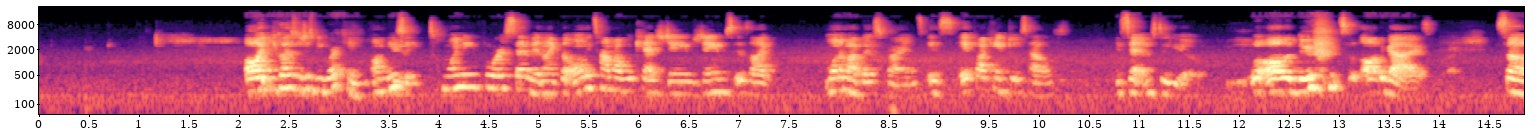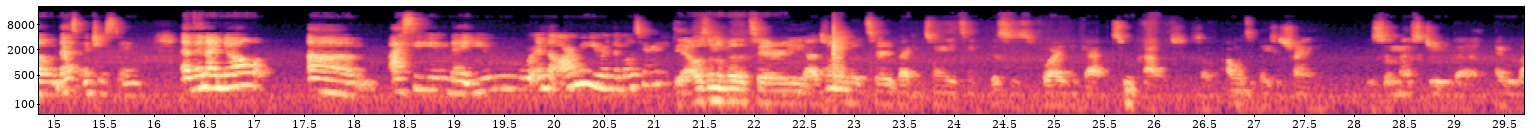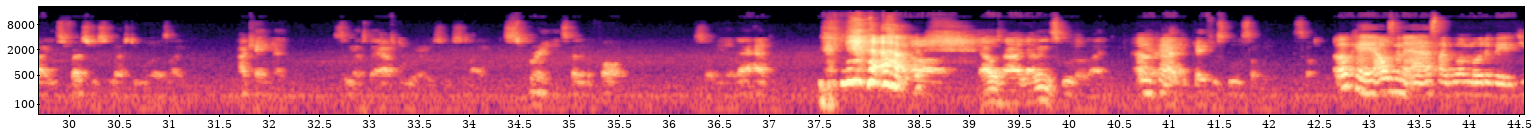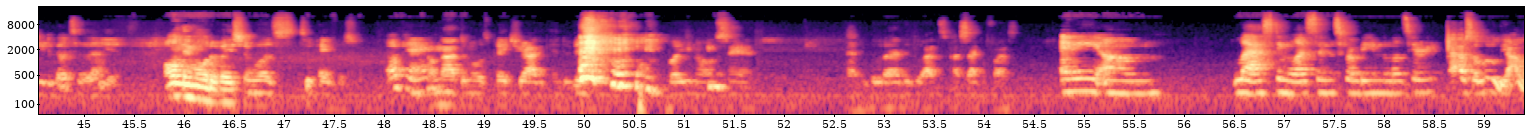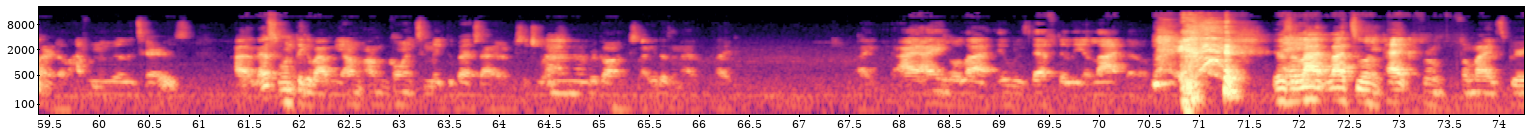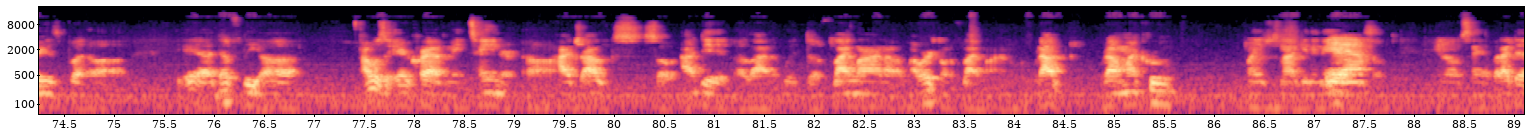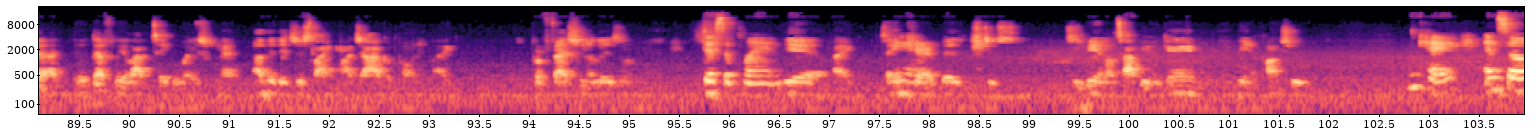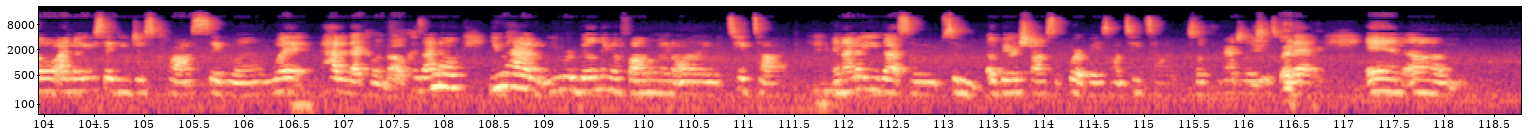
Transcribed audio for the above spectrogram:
all you guys would just be working on music twenty four seven. Like the only time I would catch James, James is like one of my best friends. Is if I came to his house and sat in the studio with all the dudes, all the guys. So that's interesting. And then I know um, I seen that you were in the army. You were in the military. Yeah, I was in the military. I joined the military back in 2018. This is before I even got to college. So I went to basic training the semester that everybody's freshman semester was. Like, I came that semester afterwards. It was like spring instead of the fall. So yeah, that happened. Uh, that was how I got into school though. Like, I okay. had to pay for school. So Okay. I was gonna ask like what motivated you to go to the. Yeah. only motivation was to pay for school. Okay. I'm not the most patriotic individual, but you know what I'm saying. I had to do what I had to do. I, I sacrificed. Any um lasting lessons from being in the military? Absolutely, I learned a lot from the military. Uh, that's one thing about me. I'm, I'm going to make the best out of every situation, Mhm. regardless. Like it doesn't matter. Like, like I, I ain't gonna lie. It was definitely a lot though. Like, it was a lot, lot to unpack from from my experience. But uh, yeah, definitely. Uh, I was an aircraft maintainer, uh, hydraulics. So I did a lot with the flight line. I, I worked on the flight line. Without without my crew, planes was not getting in the air. Yeah. So, you know what I'm saying? But I did, I did definitely a lot of takeaways from that, other than just like my job component, like professionalism. Discipline. Yeah, like taking Yeah. care of business, just just being on top of your game being punctual. Okay. And so I know you said you just crossed Sigma. What? How did that come about? Because I know you had you were building a following on TikTok, and I know you got some some a very strong support base on TikTok. So congratulations for Thank that. And um,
